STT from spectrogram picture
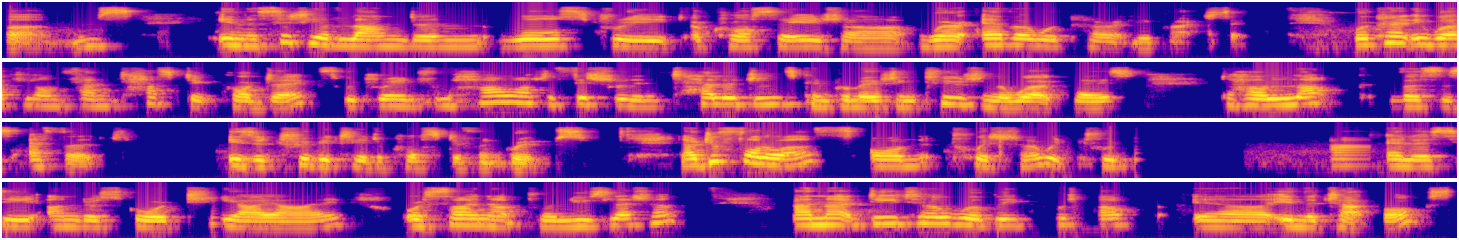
firms in the City of London, Wall Street, across Asia, wherever we're currently practicing. We're currently working on fantastic projects which range from how artificial intelligence can promote inclusion in the workplace to how luck versus effort is attributed across different groups. Now, do follow us on Twitter, which would be LSE underscore TII, or sign up to our newsletter. And that detail will be put up uh, in the chat box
